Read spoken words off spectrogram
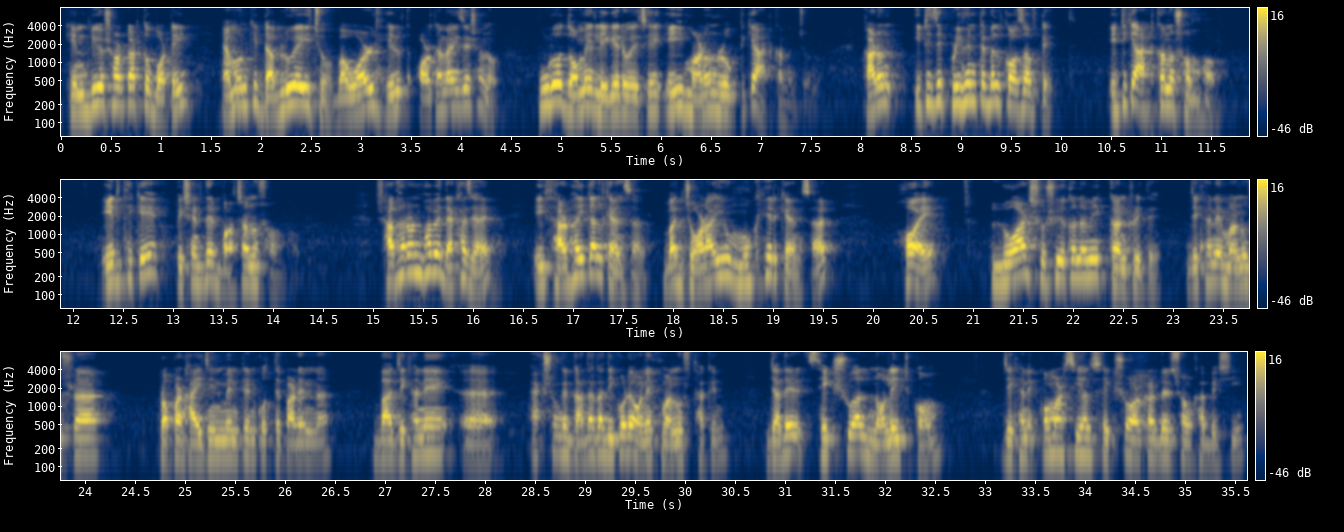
কেন্দ্রীয় সরকার তো বটেই, এমনকি ডাব্লিউএইচও বা ওয়ার্ল্ড হেলথ অর্গানাইজেশনও পুরো দমে লেগে রয়েছে এই মারণ রোগটিকে আটকানোর জন্য। কারণ it is a preventable cause of death এটিকে আটকানো সম্ভব। এর থেকে পেশেন্টদের বাঁচানো সম্ভব। সাধারণভাবে দেখা যায় এই সার্ভাইকাল ক্যান্সার বা জরায়ু মুখের ক্যান্সার হয় লোয়ার সোশিও ইকোনমিক কান্ট্রিতে যেখানে মানুষরা প্রপার হাইজিন মেনটেন করতে পারেন না বা যেখানে একসঙ্গে গাদাগাদি করে অনেক মানুষ থাকেন, যাদের সেক্সুয়াল নলেজ কম, যেখানে কমার্শিয়াল সেক্স ওয়ার্কারদের সংখ্যা বেশি,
